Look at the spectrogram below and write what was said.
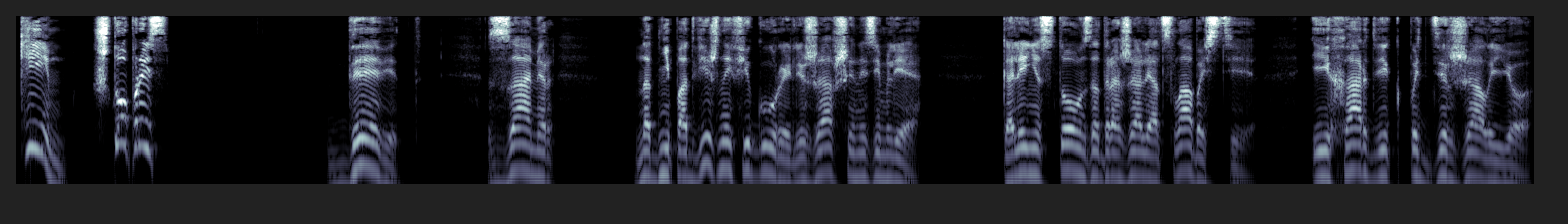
Ким! Что проис...» Дэвид замер, над неподвижной фигурой, лежавшей на земле. Колени Стоун задрожали от слабости, и Хардвик поддержал ее.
